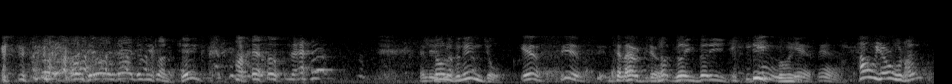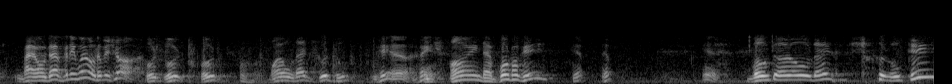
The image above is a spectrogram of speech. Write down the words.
How's your old dad and his lunch, eh? My old dad? It's known as an in joke. Yes, yes, it's an out joke. Not going very deep. yes, yes. How's your old dad? My old dad's very well, to be sure. Good, good, good. My old dad's good too. Yeah, I think. He's fine. They're both okay. Yep, yep. Yes. Both are old are okay.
